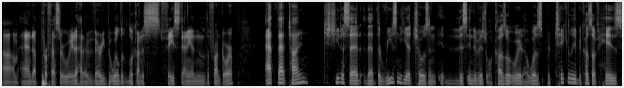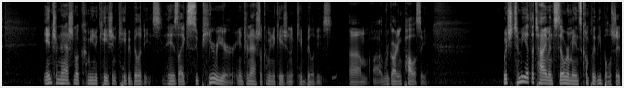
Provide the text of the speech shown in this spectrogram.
Um, and Professor Ueda had a very bewildered look on his face standing in the front door. At that time, Kishida said that the reason he had chosen this individual, Kazuo Ueda, was particularly because of his international communication capabilities, his like superior international communication capabilities um, uh, regarding policy, which to me at the time and still remains completely bullshit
